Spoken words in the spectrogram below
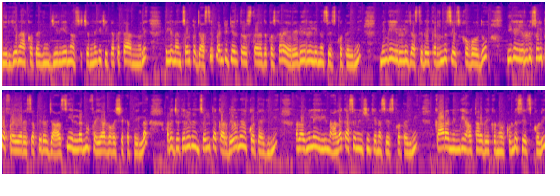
ಜೀರಿಗೆನ ಹಾಕೋತಾ ಇದ್ದೀನಿ. ಜೀರಿಗೆನ ಅಷ್ಟು ಚೆನ್ನಾಗಿ ಚಿಟಪಟ ಅಂದಮೇಲೆ ಇಲ್ಲಿ ನಾನು ಸ್ವಲ್ಪ ಜಾಸ್ತಿ ಕ್ವಾಂಟಿಟಿಯಲ್ಲಿ ತೋರಿಸ್ತಾ ಇರೋದಕ್ಕೋಸ್ಕರ ಎರಡು ಈರುಳ್ಳಿನ ಸೇರಿಸ್ಕೊತಾ ಇದ್ದೀನಿ. ನಿಮಗೆ ಈರುಳ್ಳಿ ಜಾಸ್ತಿ ಬೇಕಾದ್ರೂ ಸೇರಿಸ್ಕೋಬೋದು. ಈಗ ಈರುಳ್ಳಿ ಸ್ವಲ್ಪ ಫ್ರೈ ಆದರೆ ಸಾಕು ಜಾಸ್ತಿ ಎಲ್ಲನೂ ಫ್ರೈ ಆಗೋ ಅವಶ್ಯಕತೆ ಇಲ್ಲ. ಅದ್ರ ಜೊತೆಲಿ ನಾನು ಸ್ವಲ್ಪ ಕರ್ಬೇವನ್ನ ಹಾಕೋತಾ ಇದ್ದೀನಿ. ಅದಾದಮೇಲೆ ಇಲ್ಲಿ ನಾಲ್ಕು ಹಸಿಮೆಣ್ಸಿನ್ಕಾಯಿನ ಸೇರಿಸ್ಕೊತಾ ಇದ್ದೀನಿ. ಖಾರ ನಿಮಗೆ ಯಾವ ಥರ ಬೇಕೋ ನೋಡಿಕೊಂಡು ಸೇರಿಸ್ಕೊಳ್ಳಿ.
